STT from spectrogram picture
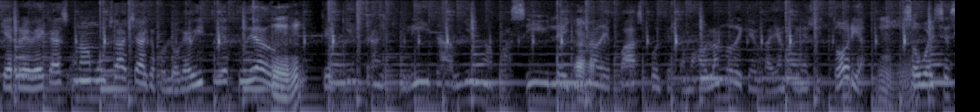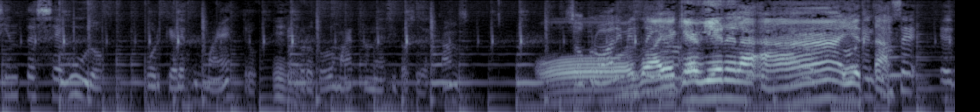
Que Rebeca es una muchacha que por lo que he visto y he estudiado, que es bien tranquilita, bien apacible, llena de paz, porque estamos hablando de que Brian tiene su historia. So él se siente seguro porque él es un maestro, pero todo maestro necesita su descanso. Oh, probablemente ahí es que viene la. Ah, ahí está. Entonces, eh,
